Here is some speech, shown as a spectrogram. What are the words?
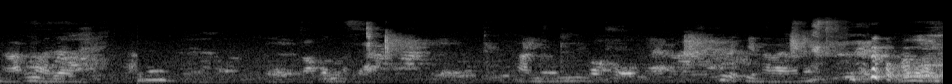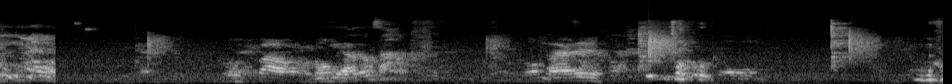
หนาไปหน่อยเดียวเออสองคน ทานเนื้อนี่ก็โหพี่จะกินอะไรวะเนี่ยผมก็งงโดนเปล่าลงเหลือต้องสามลงไปโอ้โห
